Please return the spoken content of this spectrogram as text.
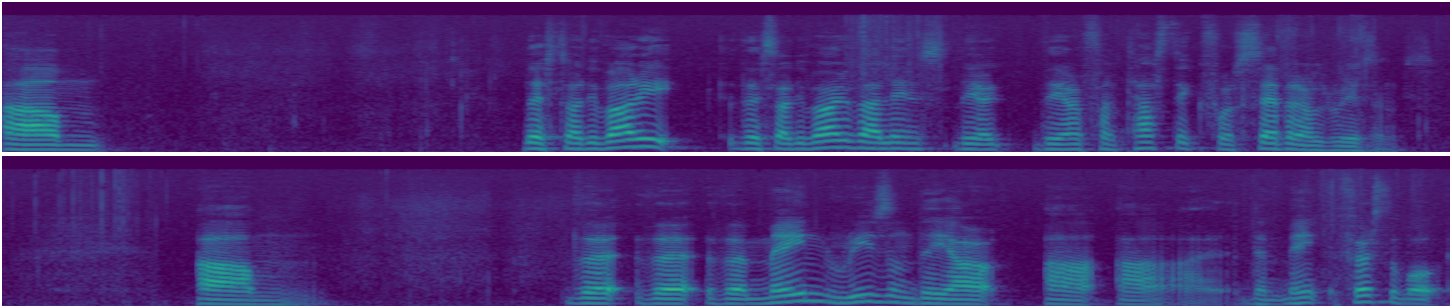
Um, the Stradivari, the Stradivari violins, they are they are fantastic for several reasons. Um, the the the main reason they are uh, uh, the main first of all,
